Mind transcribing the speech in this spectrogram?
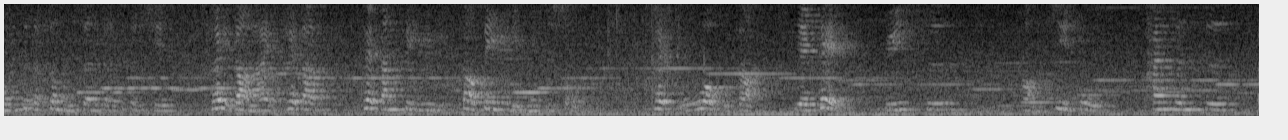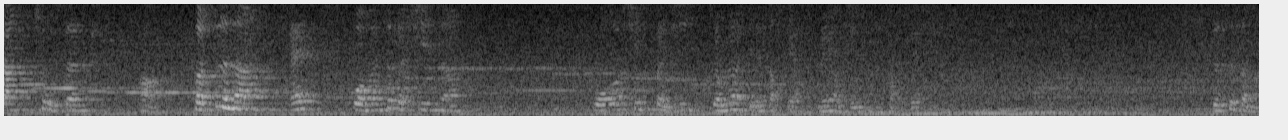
们这个众生的这个心可以到哪里？可以到可以当地狱，到地狱里面去受，可以无恶不造，也可以愚痴、哦嫉妒、贪嗔痴当畜生。啊，可是呢，哎，我们这个心呢，佛心本心有没有减少掉？没有减少掉，只是什么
